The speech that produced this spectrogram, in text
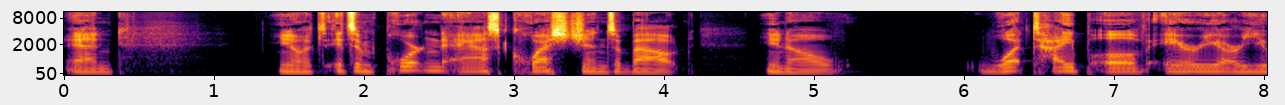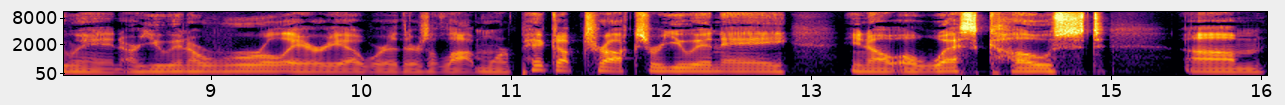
And you know, it's it's important to ask questions about, you know, what type of area are you in? Are you in a rural area where there's a lot more pickup trucks? Are you in a, you know, a West Coast um,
